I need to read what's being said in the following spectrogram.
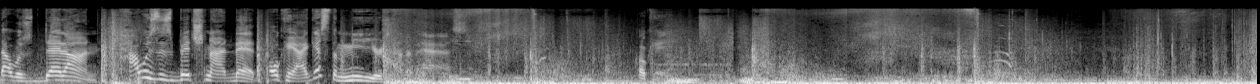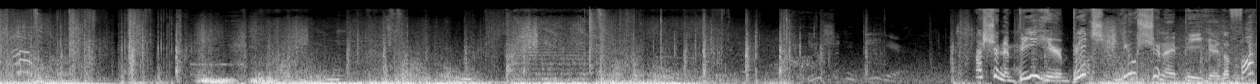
That was dead on. How is this bitch not dead? Okay, I guess the meteor's kind of ass. Okay. You shouldn't be here. I shouldn't be here, bitch! You shouldn't be here, the fuck?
